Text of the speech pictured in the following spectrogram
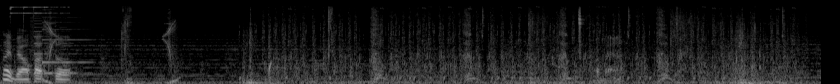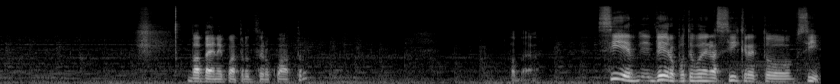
noi abbiamo fatto Va bene. Va bene 404. Va bene. Sì, è vero, potevo nella secret. Sì,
